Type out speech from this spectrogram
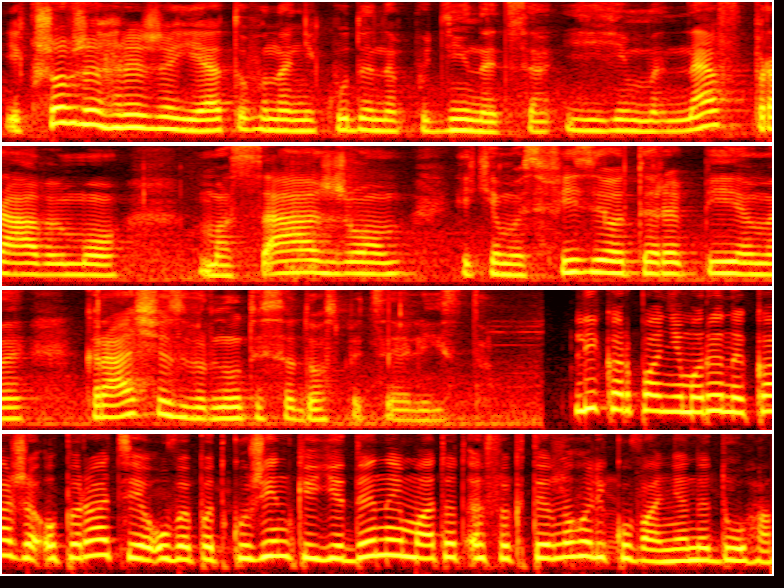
якщо вже грижа є, то вона нікуди не подінеться. Її ми не вправимо масажем, якимось фізіотерапіями. Краще звернутися до спеціаліста. Лікар пані Марини каже, операція у випадку жінки єдиний метод ефективного лікування недуга.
